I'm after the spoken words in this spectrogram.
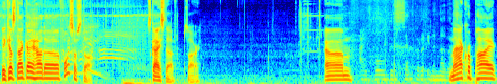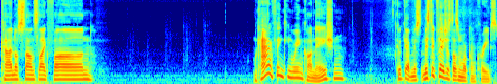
Because that guy had a Force of stuff. Sky stuff, sorry. Um... Macropyre kind of sounds like fun. I'm kind of thinking Reincarnation. Could get Myst Mystic just doesn't work on creeps.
